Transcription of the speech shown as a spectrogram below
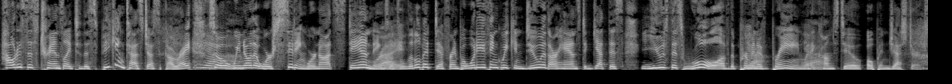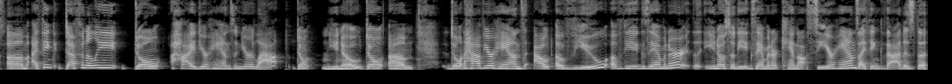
how does this translate to the speaking test, Jessica, right? Yeah. So we know that we're sitting, we're not standing. Right. So it's a little bit different, but what do you think we can do with our hands to get this, use this rule of the primitive yeah. brain when yeah. it comes to open gestures? Um, I think definitely don't hide your hands in your lap. Don't, mm-hmm. you know, don't, um, don't have your hands out of view of the examiner, you know, so the examiner cannot see your hands. I think that is the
